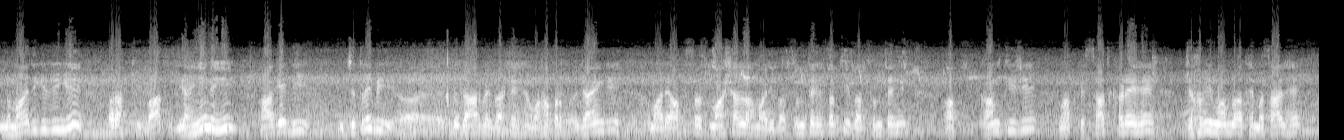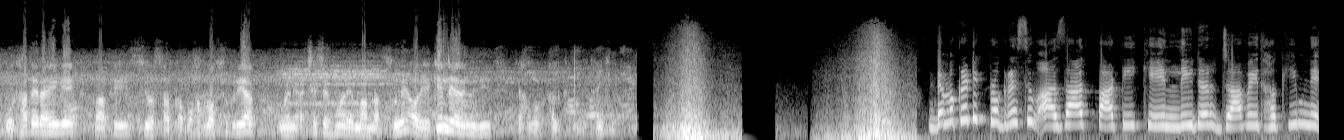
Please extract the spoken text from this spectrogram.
نمائندگی دیں گے اور آپ کی بات یہی نہیں، آگے بھی جتنے بھی اقتدار میں بیٹھے ہیں، وہاں پر جائیں گے۔ ہمارے آفیسرس ماشاء اللہ ہماری بات سنتے ہیں، سب کی بات سنتے ہیں۔ آپ کام کیجیے ہم آپ کے ساتھ کھڑے ہیں۔ جہاں بھی معاملات ہیں، مسائل ہیں، وہ اٹھاتے رہیں گے۔ باقی سی او صاحب کا بہت بہت شکریہ۔ انہوں نے اچھے سے ہمارے معاملات سنے اور یقین دینے دی جی کہ ہم وہ حل کریں گے۔ Thank you democratic progressive Azad party کے لیڈر جاوید حکیم نے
